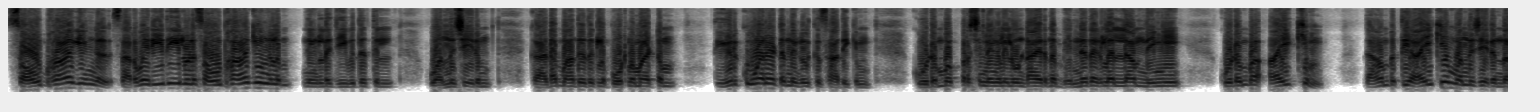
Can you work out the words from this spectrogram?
സൗഭാഗ്യങ്ങൾ സർവരീതിയിലുള്ള സൗഭാഗ്യങ്ങളും നിങ്ങളുടെ ജീവിതത്തിൽ വന്നു ചേരും. കടബാധ്യതകൾ പൂർണമായിട്ടും തീർക്കുവാനായിട്ട് നിങ്ങൾക്ക് സാധിക്കും. കുടുംബ പ്രശ്നങ്ങളിൽ ഉണ്ടായിരുന്ന ഭിന്നതകളെല്ലാം നീങ്ങി കുടുംബ ഐക്യം ദാമ്പത്യ ഐക്യം വന്നു ചേരുന്ന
